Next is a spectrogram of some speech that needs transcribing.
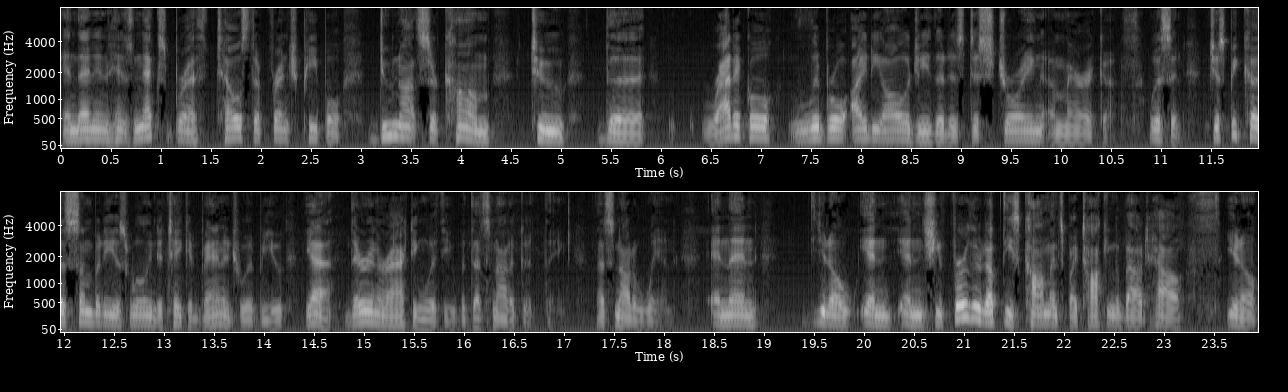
and then in his next breath tells the French people, do not succumb to the radical liberal ideology that is destroying America. Listen, just because somebody is willing to take advantage of you, yeah, they're interacting with you, but that's not a good thing. That's not a win. And then you know, and and she furthered up these comments by talking about how, you know,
